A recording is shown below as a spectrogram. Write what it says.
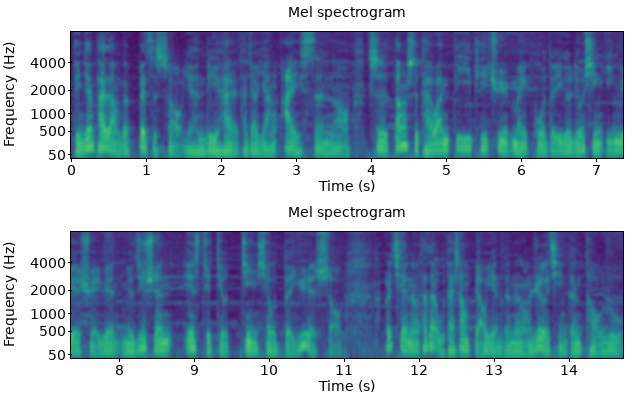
顶尖拍档的贝斯手也很厉害，他叫杨爱森哦，是当时台湾第一批去美国的一个流行音乐学院 Musician Institute 进修的乐手，而且呢，他在舞台上表演的那种热情跟投入，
